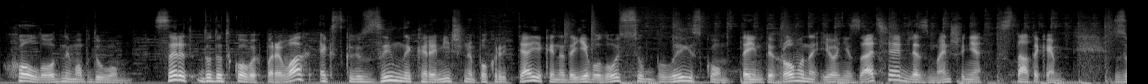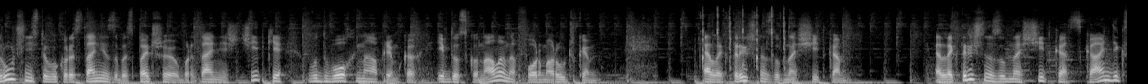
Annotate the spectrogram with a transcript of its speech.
холодним обдувом. Серед додаткових переваг ексклюзивне керамічне покриття, яке надає волоссю блиску та інтегрована іонізація для зменшення статики. Зручність у використанні забезпечує обертання щітки в двох напрямках і вдосконалена форма ручки. Електрична зубна щітка. Електрична зубна щітка Scandix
